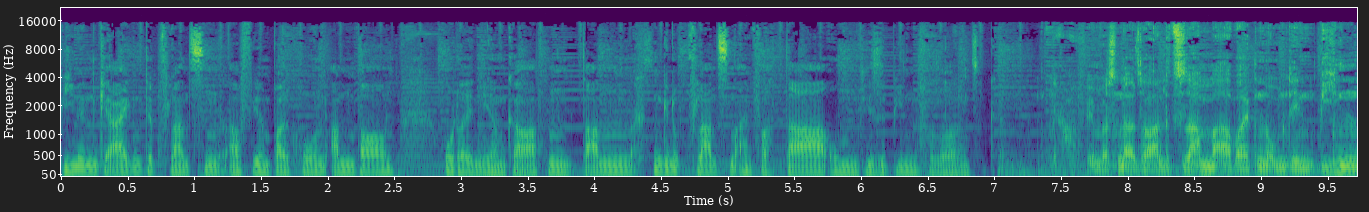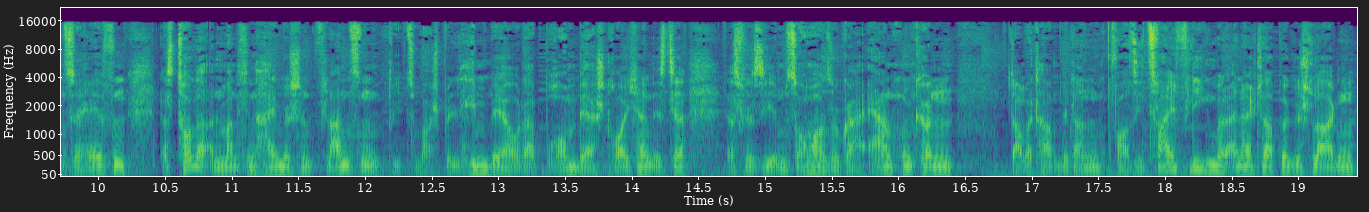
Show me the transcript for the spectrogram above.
Bienen geeignete Pflanzen auf ihrem Balkon anbauen oder in ihrem Garten, dann sind genug Pflanzen einfach da, um diese Bienen versorgen zu können. Ja, wir müssen also alle zusammenarbeiten, um den Bienen zu helfen. Das Tolle an manchen heimischen Pflanzen, wie zum Beispiel Himbeer- oder Brombeersträuchern, ist ja, dass wir sie im Sommer sogar ernten können. Damit haben wir dann quasi zwei Fliegen mit einer Klappe geschlagen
